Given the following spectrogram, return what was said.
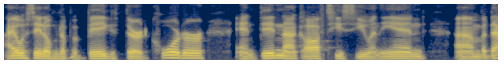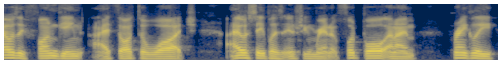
Iowa State opened up a big third quarter and did knock off TCU in the end. Um, but that was a fun game, I thought, to watch. Iowa State plays an interesting brand of football, and I'm frankly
